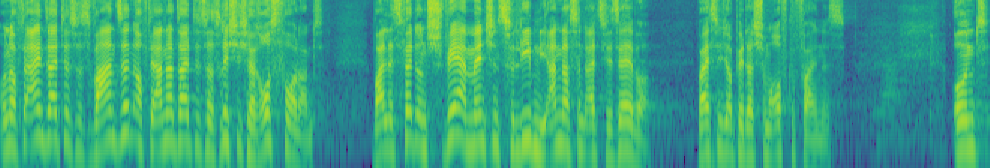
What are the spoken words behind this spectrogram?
Und auf der einen Seite ist es Wahnsinn, auf der anderen Seite ist das richtig herausfordernd, weil es fällt uns schwer, Menschen zu lieben, die anders sind als wir selber. Weiß nicht, ob ihr das schon mal aufgefallen ist. Und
